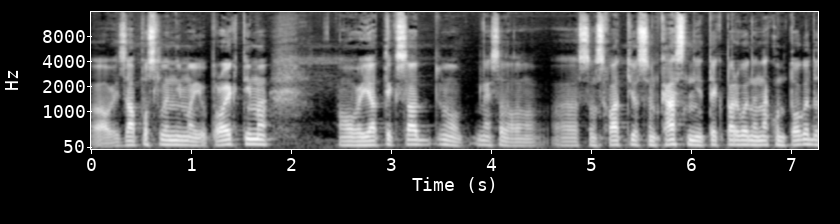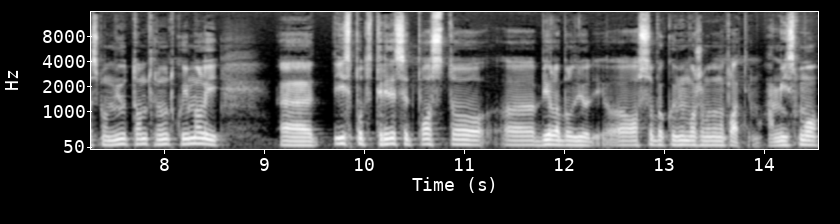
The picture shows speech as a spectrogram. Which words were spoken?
ovaj, zaposlenima i o projektima. Ovo, ovaj, ja tek sad, no, ne sad, ali, uh, sam shvatio sam kasnije, tek par godina nakon toga, da smo mi u tom trenutku imali uh, ispod 30% uh, billable ljudi, osoba koju mi možemo da naplatimo. A mi smo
